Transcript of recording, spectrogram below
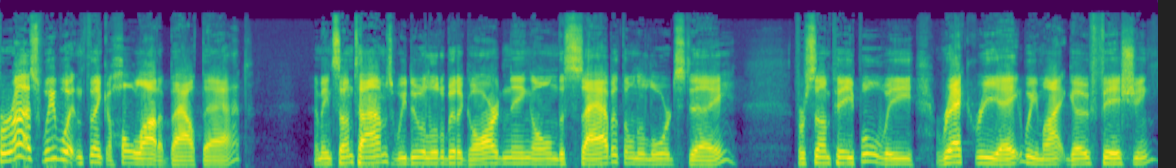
For us, we wouldn't think a whole lot about that. I mean, sometimes we do a little bit of gardening on the Sabbath, on the Lord's Day. For some people, we recreate. We might go fishing.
